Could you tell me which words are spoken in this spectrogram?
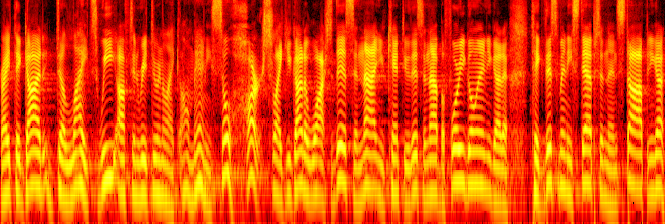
right? That God delights. We often read through and are like, oh man, he's so harsh. Like, you got to wash this and that. You can't do this and that before you go in. You got to take this many steps and then stop. And you got,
